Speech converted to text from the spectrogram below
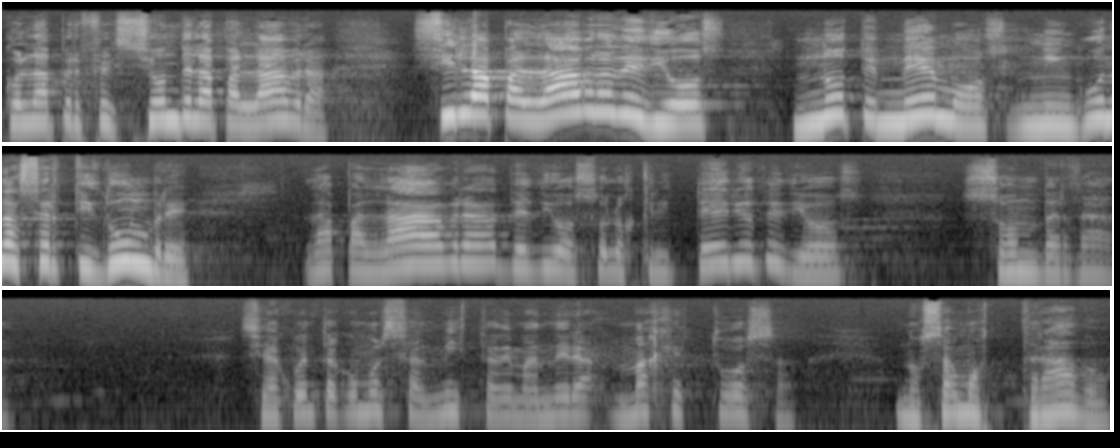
con la perfección de la palabra. Sin la palabra de Dios no tenemos ninguna certidumbre. La palabra de Dios o los criterios de Dios son verdad. Se da cuenta cómo el salmista de manera majestuosa nos ha mostrado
